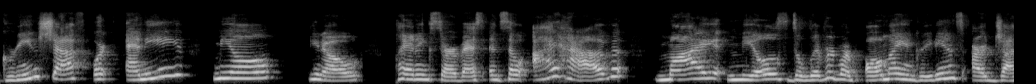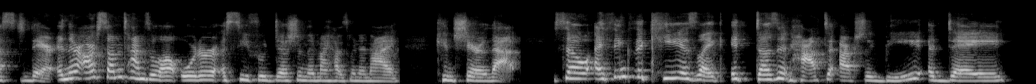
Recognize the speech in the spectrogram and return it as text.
Green Chef or any meal, you know, planning service. And so I have my meals delivered where all my ingredients are just there. And there are some times where I'll order a seafood dish and then my husband and I can share that. So I think the key is like it doesn't have to actually be a day,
